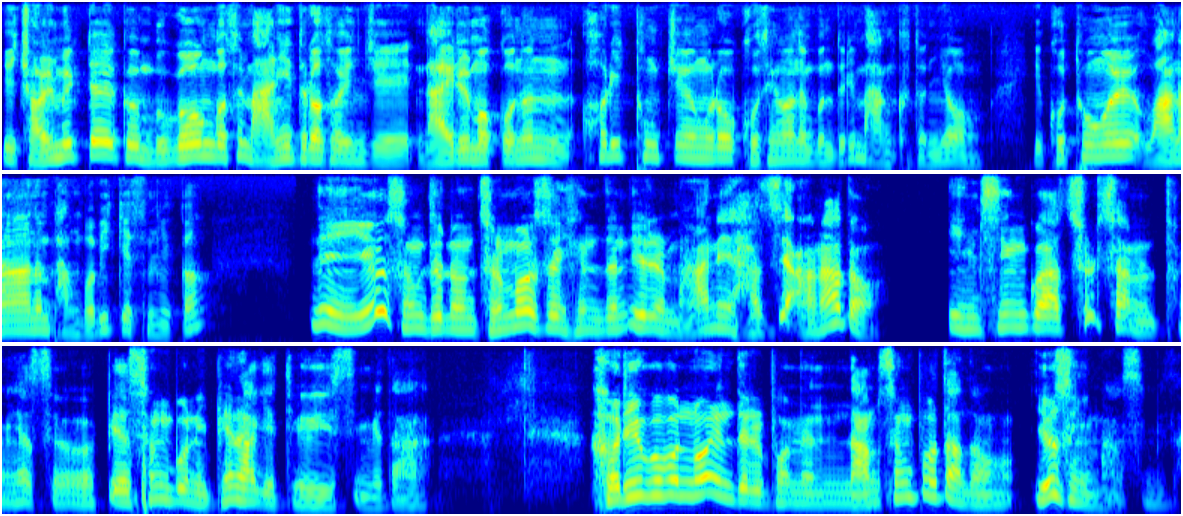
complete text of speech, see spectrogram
이 젊을 때 그 무거운 것을 많이 들어서인지 나이를 먹고는 허리 통증으로 고생하는 분들이 많거든요. 이 고통을 완화하는 방법이 있겠습니까? 네, 여성들은 젊어서 힘든 일을 많이 하지 않아도 임신과 출산을 통해서 뼈 성분이 변하게 되어 있습니다. 허리 굽은 노인들을 보면 남성보다도 여성이 많습니다.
